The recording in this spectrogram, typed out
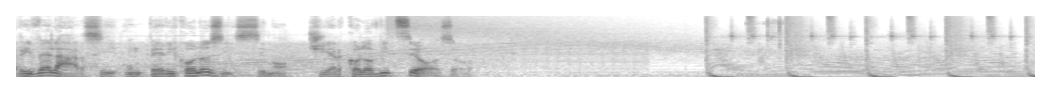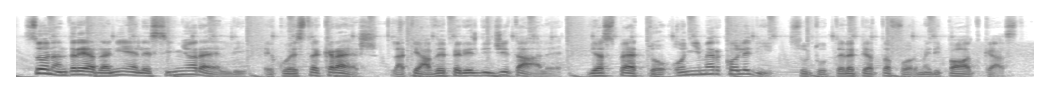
rivelarsi un pericolosissimo circolo vizioso. Sono Andrea Daniele Signorelli e questo è Crash, la chiave per il digitale. Vi aspetto ogni mercoledì su tutte le piattaforme di podcast.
